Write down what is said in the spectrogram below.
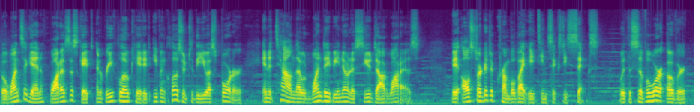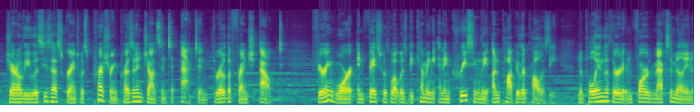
but once again, Juarez escaped and relocated even closer to the US border, in a town that would one day be known as Ciudad Juarez. It all started to crumble by 1866. With the Civil War over, General Ulysses S. Grant was pressuring President Johnson to act and throw the French out. Fearing war and faced with what was becoming an increasingly unpopular policy, Napoleon III informed Maximilian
